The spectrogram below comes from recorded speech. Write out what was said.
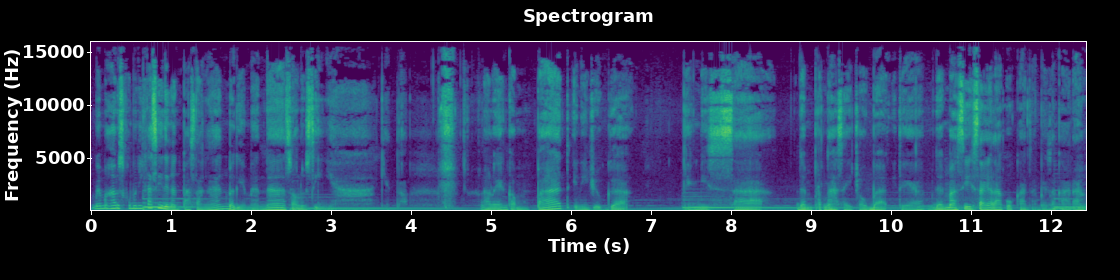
memang harus komunikasi dengan pasangan bagaimana solusinya gitu. Lalu yang keempat ini juga yang bisa dan pernah saya coba gitu ya dan masih saya lakukan sampai sekarang.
